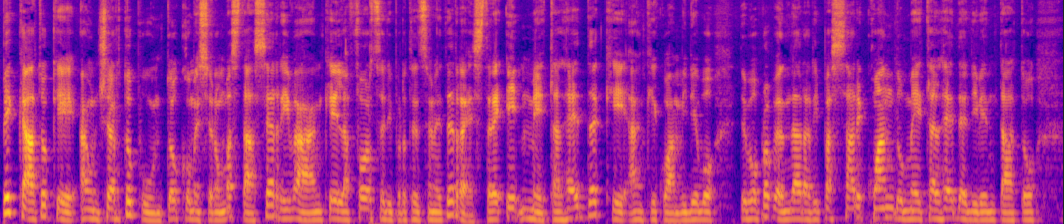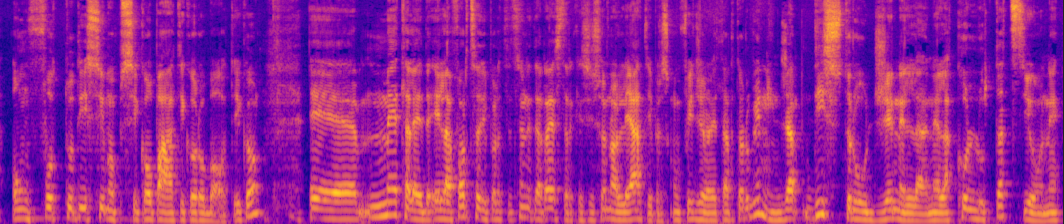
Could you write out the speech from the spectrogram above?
Peccato che a un certo punto, come se non bastasse, arriva anche la forza di protezione terrestre e Metalhead, che anche qua mi devo, devo proprio andare a ripassare quando Metalhead è diventato un fottutissimo psicopatico robotico. Eh, Metalhead e la forza di protezione terrestre che si sono alleati per sconfiggere le tartarughe ninja distrugge nel, nella colluttazione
